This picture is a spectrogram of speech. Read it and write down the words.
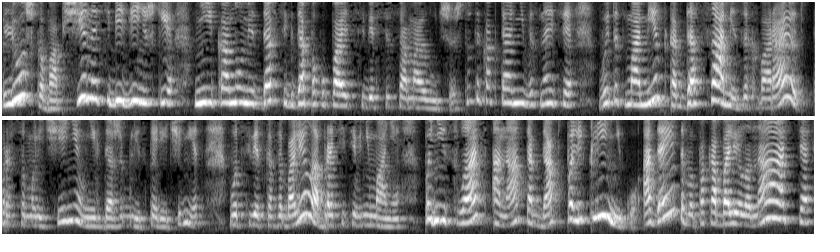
Лешка вообще на себе денежки не экономит, да, всегда покупает себе все самое лучшее. Что-то как-то они, вы знаете, в этот момент, когда сами захворают, про самолечение у них даже близко речи нет. Вот Светка заболела, обратите внимание, понеслась она тогда в поликлинику. А до этого, пока болела Настя,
